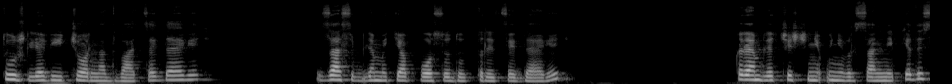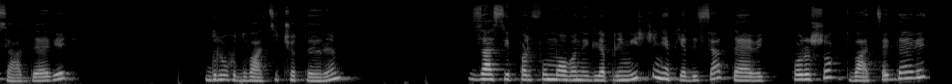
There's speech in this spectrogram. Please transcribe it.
туш для вій чорна 29, засіб для миття посуду 39, крем для чищення універсальний 59, друг 24, засіб парфумований для приміщення 59, порошок 29,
